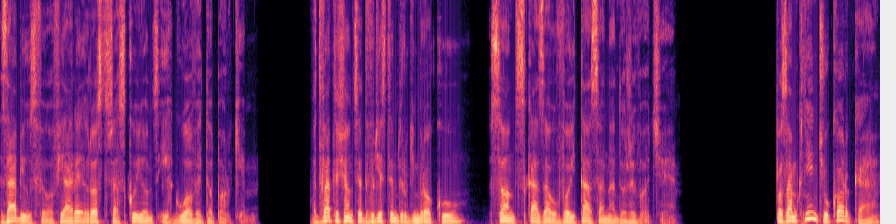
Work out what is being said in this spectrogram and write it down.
zabił swe ofiary, roztrzaskując ich głowy toporkiem. W 2022 roku sąd skazał Wojtasa na dożywocie. Po zamknięciu Korka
